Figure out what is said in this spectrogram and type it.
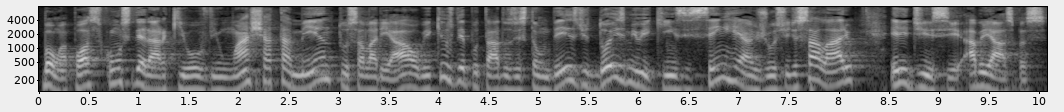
Bom, após considerar que houve um achatamento salarial e que os deputados estão desde 2015 sem reajuste de salário, ele disse, abre aspas,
